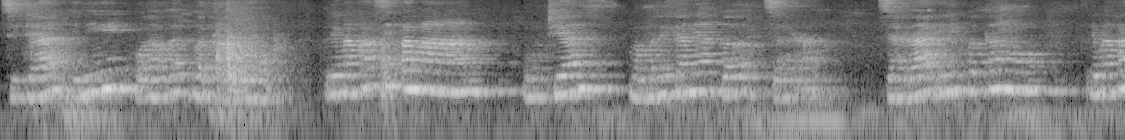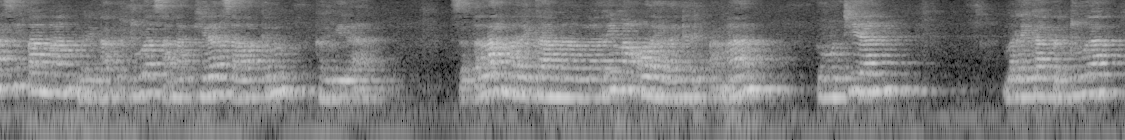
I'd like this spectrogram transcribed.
Zidan ini oleh-oleh buat kamu. Terima kasih paman. Kemudian memberikannya ke Zahra. Zahra ini buat kamu. Terima kasih paman. Mereka berdua sangat gila, sangat gembira. Setelah mereka menerima oleh-oleh dari paman, kemudian mereka berdua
